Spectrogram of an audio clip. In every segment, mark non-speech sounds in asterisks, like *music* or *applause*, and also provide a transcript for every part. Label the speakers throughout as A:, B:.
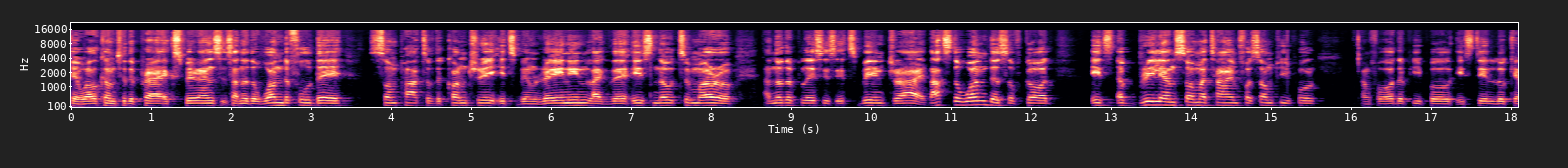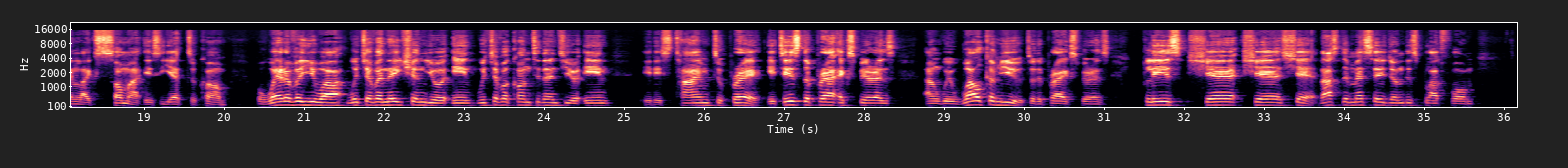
A: Okay, welcome to the prayer experience. It's another wonderful day. Some parts of the country it's been raining like there is no tomorrow. Another places it's been dry. That's the wonders of God. It's a brilliant summertime for some people, and for other people, it's still looking like summer is yet to come. But wherever you are, whichever nation you're in, whichever continent you're in, it is time to pray. It is the prayer experience and we welcome you to the prayer experience. Please share, share, share. That's the message on this platform.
